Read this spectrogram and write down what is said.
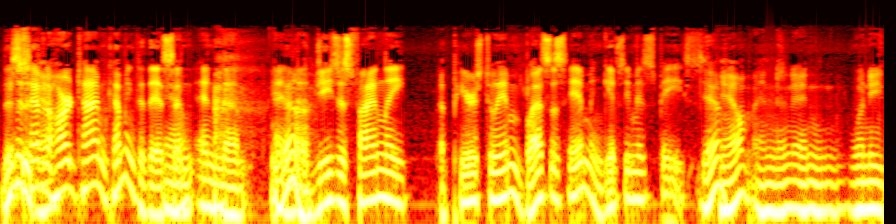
This is having a hard time coming to this, Yeah. and and, um, and Yeah. uh, Jesus finally appears to him, blesses him, and gives him his peace. yeah, Yeah, and, and and when he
